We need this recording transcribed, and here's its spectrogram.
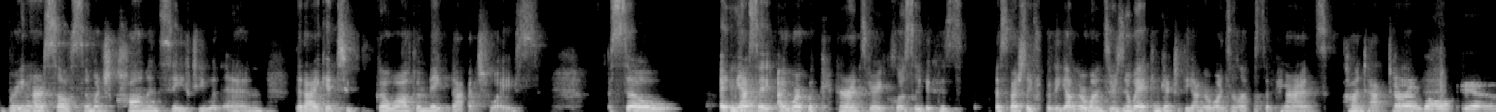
bring ourselves so much calm and safety within that I get to go off and make that choice? So and yes, I, I work with parents very closely because especially for the younger ones, there's no way I can get to the younger ones unless the parents contact me. involved, yeah.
